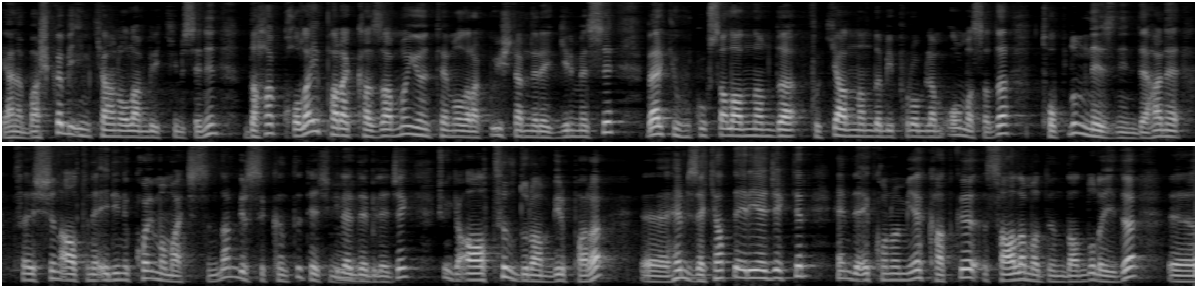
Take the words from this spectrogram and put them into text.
yani başka bir imkanı olan bir kimsenin daha kolay para kazanma yöntemi olarak bu işlemlere girmesi belki hukuksal anlamda, fıkhi anlamda bir problem olmasa da toplum nezdinde hani taşın altına elini koymama açısından bir sıkıntı teşkil edebilecek. Çünkü atıl duran bir para hem zekatla eriyecektir hem de ekonomiye katkı sağlamadığından dolayı da e,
